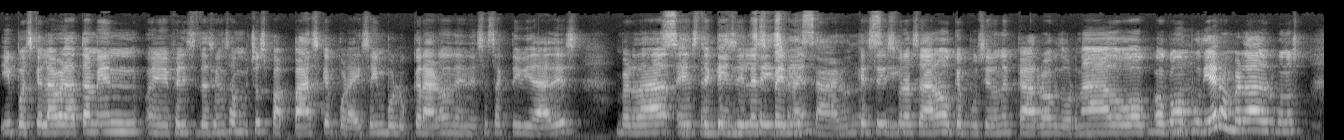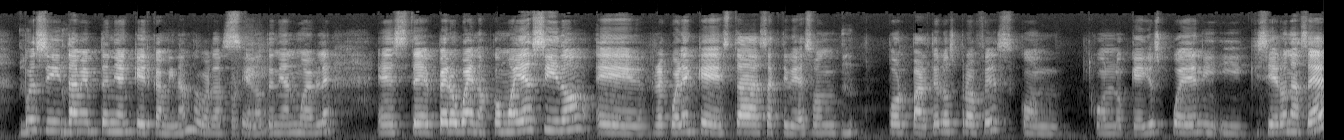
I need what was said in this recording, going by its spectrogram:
Y pues que la verdad también eh, felicitaciones a muchos papás que por ahí se involucraron en esas actividades, ¿verdad? este que si les pedían que se disfrazaron o que pusieron el carro adornado o, como pudieron, ¿verdad? Algunos pues sí también tenían que ir caminando, ¿verdad? Porque no tenían mueble. Este, pero bueno, como haya sido, eh, recuerden que estas actividades son por parte de los profes con, con lo que ellos pueden y, y quisieron hacer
